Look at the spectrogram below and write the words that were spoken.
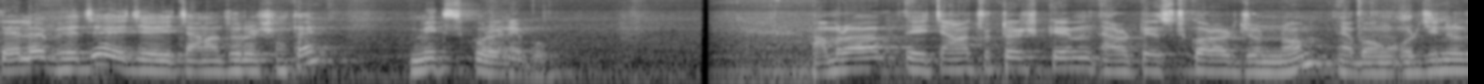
তেলে ভেজে এই যে এই চানাচুরের সাথে মিক্স করে নেব। আমরা এই চানাচুরটাকে আরও টেস্ট করার জন্য এবং অরিজিনাল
